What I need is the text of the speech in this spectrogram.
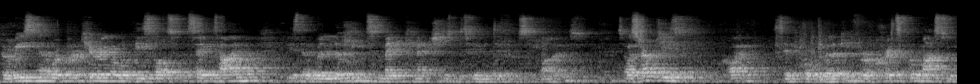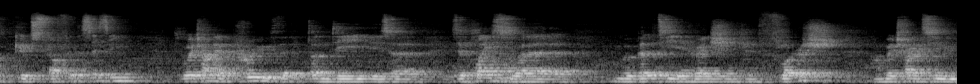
the reason that we're procuring all of these lots at the same time is that we're looking to make connections between the different suppliers. So our strategy is quite simple. We're looking for a critical mass of good stuff in the city. So we're trying to prove that Dundee is a, is a place where mobility innovation can flourish. And we're trying to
